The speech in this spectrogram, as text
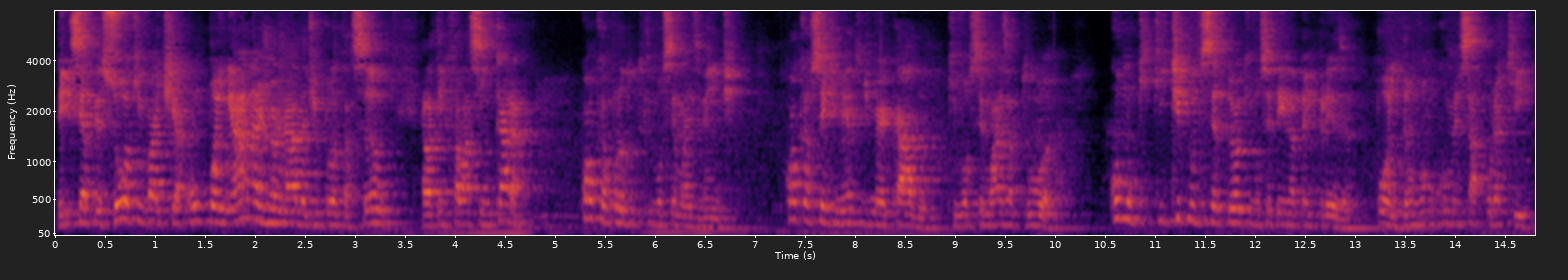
Tem que ser a pessoa que vai te acompanhar na jornada de implantação. Ela tem que falar assim, cara, qual que é o produto que você mais vende? Qual que é o segmento de mercado que você mais atua? Como que, que tipo de setor que você tem na tua empresa? Pô, então vamos começar por aqui.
